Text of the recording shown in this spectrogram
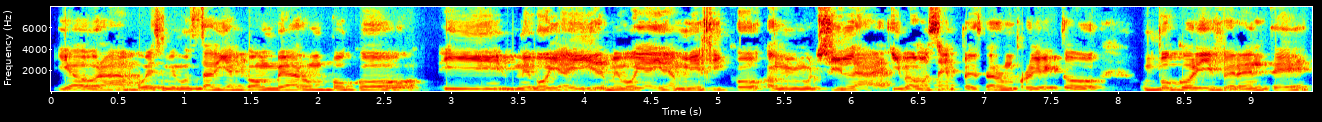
y ahora pues me gustaría cambiar un poco y me voy a ir, me voy a ir a México con mi mochila y vamos a empezar un proyecto un poco diferente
